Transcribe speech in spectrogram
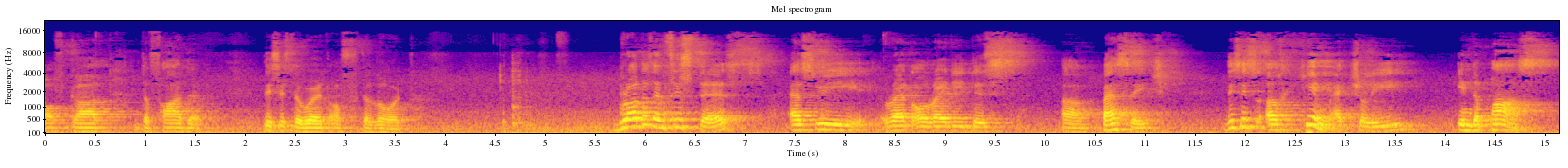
of God the Father. This is the word of the Lord. Brothers and sisters, as we read already this uh, passage, this is a hymn actually in the past.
